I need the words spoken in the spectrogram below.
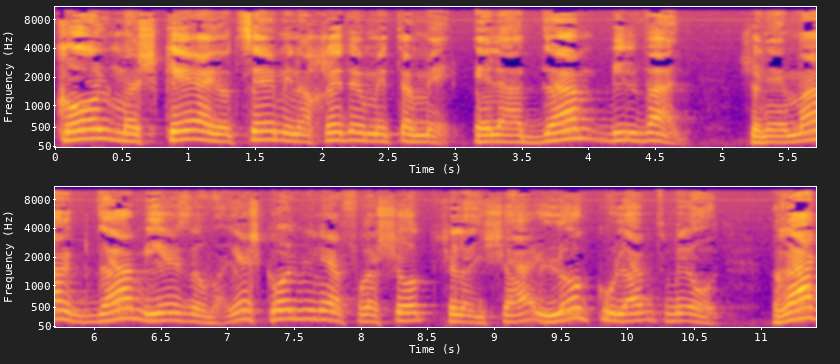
כל משקה היוצא מן החדר מטמא, אלא הדם בלבד, שנאמר דם יהיה זרוע. יש כל מיני הפרשות של האישה, לא כולן טמאות, רק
